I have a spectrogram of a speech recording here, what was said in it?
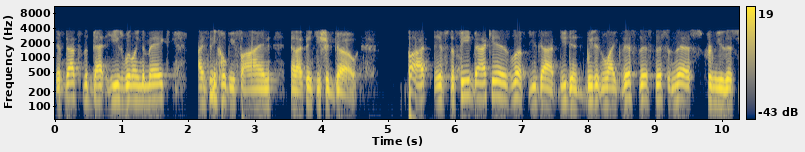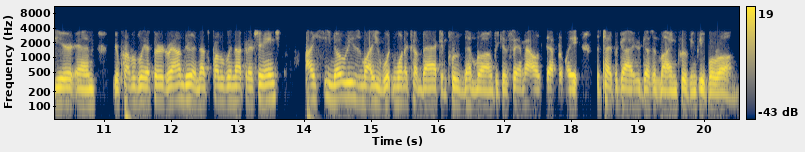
If that's the bet he's willing to make, I think he'll be fine, and I think he should go. But if the feedback is, look, you got, you did, we didn't like this, this, this, and this from you this year, and you're probably a third rounder, and that's probably not going to change. I see no reason why he wouldn't want to come back and prove them wrong because Sam Howell is definitely the type of guy who doesn't mind proving people wrong.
